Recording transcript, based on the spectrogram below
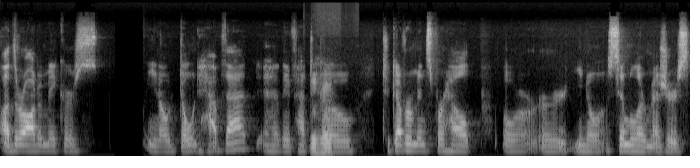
Other automakers, you know, don't have that. Uh, they've had to mm-hmm. go to governments for help or, or you know, similar measures.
